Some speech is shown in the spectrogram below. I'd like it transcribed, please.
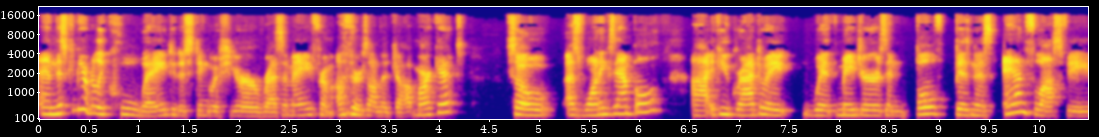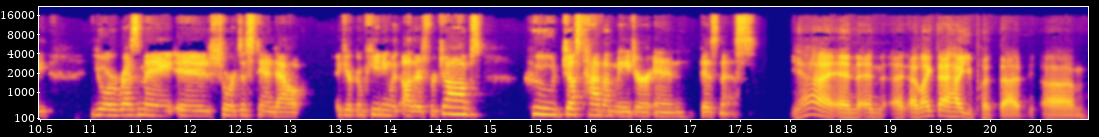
And this can be a really cool way to distinguish your resume from others on the job market. So, as one example, uh, if you graduate with majors in both business and philosophy, your resume is sure to stand out if you're competing with others for jobs who just have a major in business. Yeah, and and I like that how you put that um,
